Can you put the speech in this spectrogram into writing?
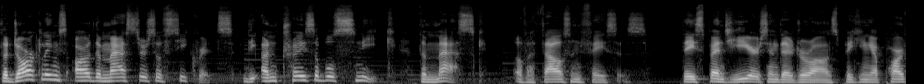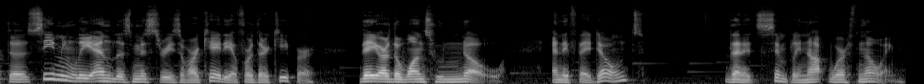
the Darklings are the masters of secrets, the untraceable sneak, the mask of a thousand faces. They spent years in their durance picking apart the seemingly endless mysteries of Arcadia for their keeper. They are the ones who know, and if they don't, then it's simply not worth knowing.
